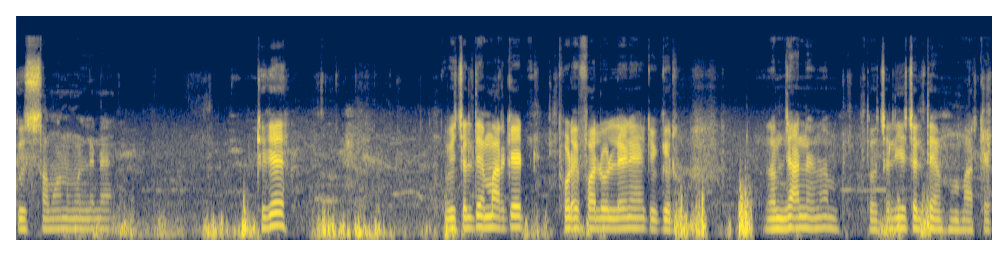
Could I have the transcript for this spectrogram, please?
कुछ सामान वामान लेना है। ठीक है? अभी चलते हैं मार्केट, थोड़े फल उल लेने हैं क्योंकि रमज़ान है ना तो चलिए चलते हैं मार्केट।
